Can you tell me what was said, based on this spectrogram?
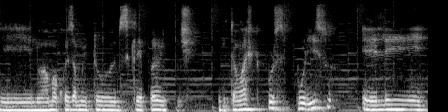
E não é uma coisa muito discrepante. Então acho que por, por isso ele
